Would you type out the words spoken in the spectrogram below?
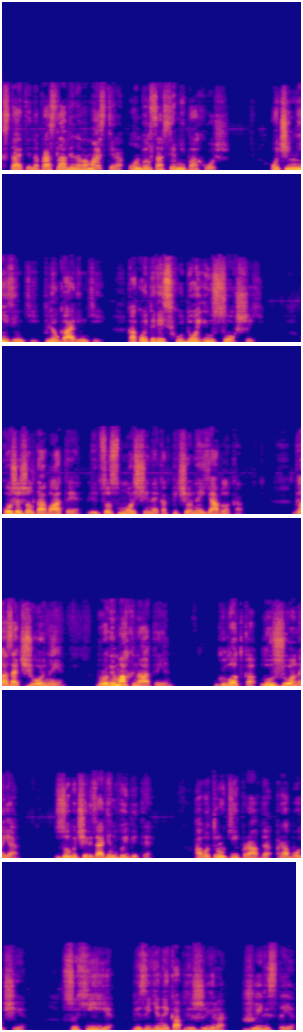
Кстати, на прославленного мастера он был совсем не похож. Очень низенький, плюгавенький, какой-то весь худой и усохший. Кожа желтоватая, лицо сморщенное, как печеное яблоко. Глаза черные, брови мохнатые. Глотка луженая, зубы через один выбиты. А вот руки и правда рабочие, сухие, без единой капли жира, жилистые.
